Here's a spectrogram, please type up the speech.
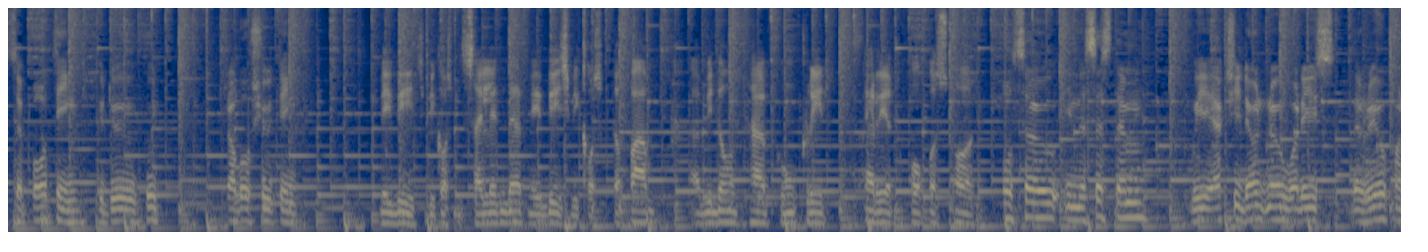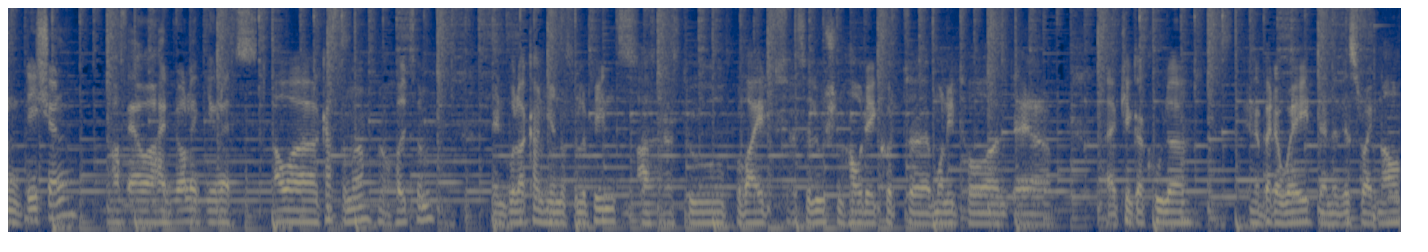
supporting to do good troubleshooting. Maybe it's because of the cylinder, maybe it's because of the pump. Uh, we don't have concrete area to focus on. Also in the system, we actually don't know what is the real condition of our hydraulic units. Our customer, Holcim, in Bulacan here in the Philippines, asked us to provide a solution how they could uh, monitor their uh, clinker cooler in a better way than it is right now.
